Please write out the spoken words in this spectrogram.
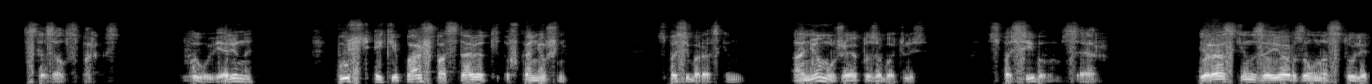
— сказал Спаркс. — Вы уверены? Пусть экипаж поставят в конюшню. — Спасибо, Раскин. О нем уже позаботились. — Спасибо вам, сэр. И Раскин заерзал на стуле.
